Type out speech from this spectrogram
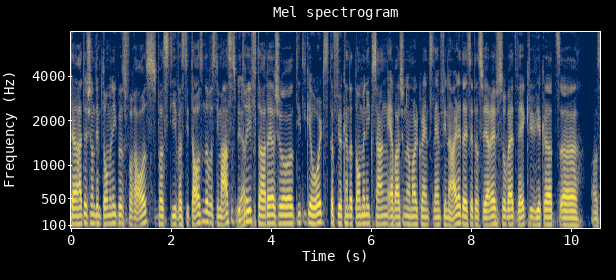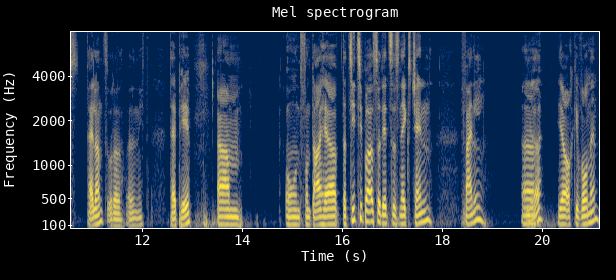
der hat ja schon dem Dominik was voraus, was die, was die Tausender, was die Masters betrifft. Da hat er ja schon Titel geholt. Dafür kann der Dominik sagen, er war schon einmal Grand Slam Finale. Da ist ja das Zverev so weit weg, wie wir gerade äh, aus Thailand oder weiß ich nicht, Taipei. Ähm, und von daher, der Tsitsipas hat jetzt das Next Gen Final äh, Ja. ja. auch gewonnen.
